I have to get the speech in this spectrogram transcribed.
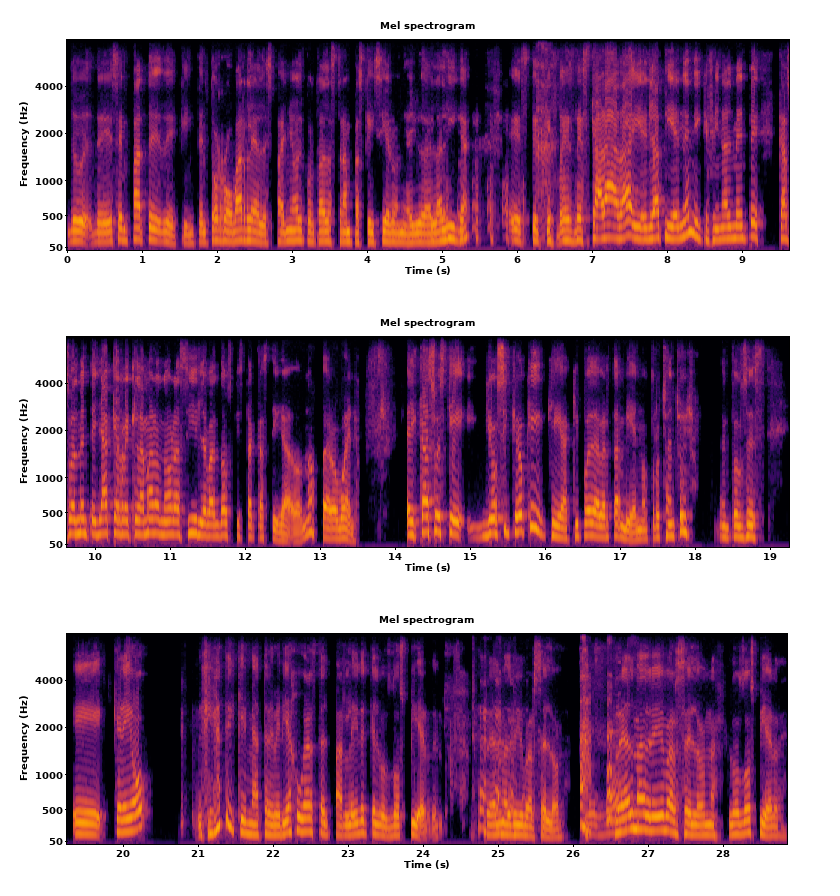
de, ese empate de que intentó robarle al español con todas las trampas que hicieron y ayuda de la liga, este, que es descarada y la tienen y que finalmente, casualmente, ya que reclamaron, ahora sí, Lewandowski está castigado, ¿no? Pero bueno, el caso es que yo sí creo que, que aquí puede haber también otro chanchullo. Entonces, eh, creo Fíjate que me atrevería a jugar hasta el parlay de que los dos pierden. Real Madrid y Barcelona. Real Madrid y Barcelona, los dos pierden.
